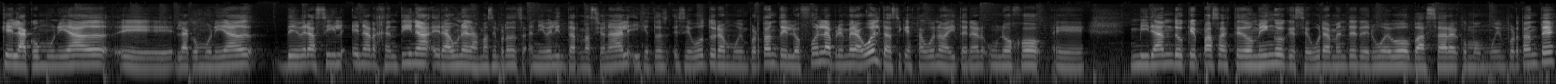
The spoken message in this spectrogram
que la comunidad, eh, la comunidad de Brasil en Argentina era una de las más importantes a nivel internacional y que entonces ese voto era muy importante. Lo fue en la primera vuelta, así que está bueno ahí tener un ojo eh, mirando qué pasa este domingo, que seguramente de nuevo va a ser como muy importante.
